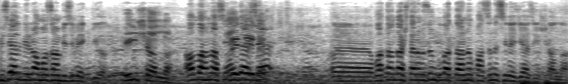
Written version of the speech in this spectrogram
güzel bir Ramazan bizi bekliyor. İnşallah. Allah nasip Haydi ederse eee, vatandaşlarımızın kulaklarının pasını sileceğiz inşallah.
